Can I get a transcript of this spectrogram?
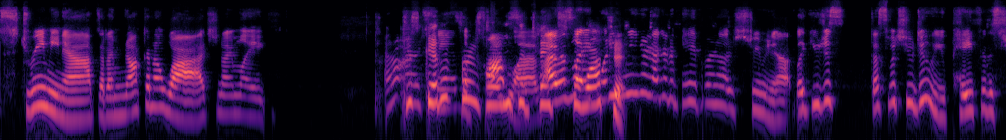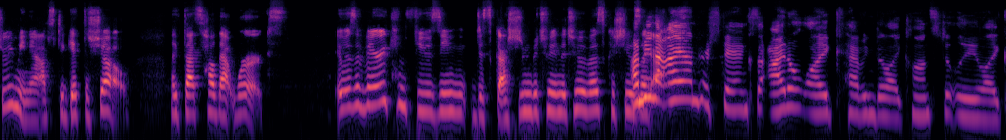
streaming app that I'm not gonna watch. And I'm like, I don't Just get it for as long as it takes I was to like, what do you it. mean you're not gonna pay for another streaming app? Like you just that's what you do. You pay for the streaming apps to get the show. Like that's how that works. It was a very confusing discussion between the two of us because she was I like, mean, I understand because I don't like having to like constantly like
